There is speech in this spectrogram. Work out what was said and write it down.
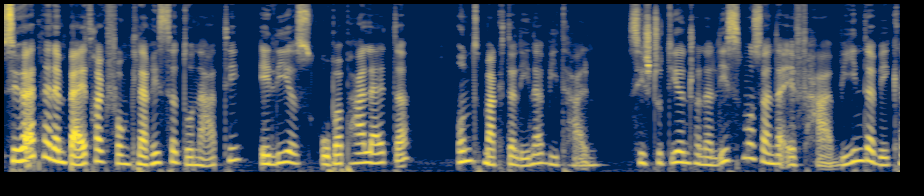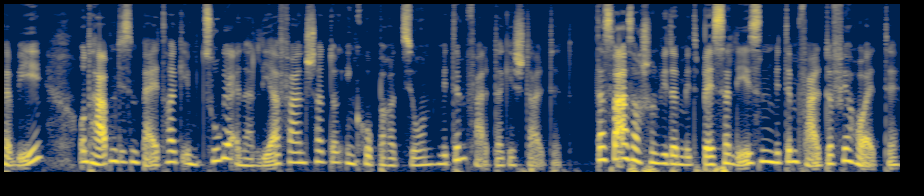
Sie hörten einen Beitrag von Clarissa Donati, Elias Oberpaarleiter und Magdalena Wiedhalm. Sie studieren Journalismus an der FH Wien der WKW und haben diesen Beitrag im Zuge einer Lehrveranstaltung in Kooperation mit dem Falter gestaltet. Das war es auch schon wieder mit Besser lesen mit dem Falter für heute.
